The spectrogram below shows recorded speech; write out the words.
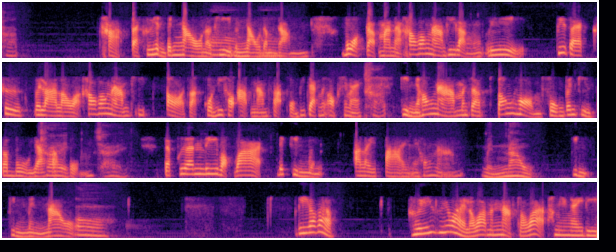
ครับค่ะ แต่คือเห็นเป็นเงานะพี่อ๋อเป็นเงาดำๆบวกกับมันอะ เข้าห้องน้ำที่หลังลี่ พี่แจ็คคือเวลาเราอะเข้าห้องน้ำที่ต่อจากคนที่เขาอาบน้ำสระผมพี่แจ็คนึกออกใช่ไหมครับกลิ่นในห้องน้ำมันจะต้องหอมฟุ้งเป็นกลิ่นสบู่ยาสระใช่ผมใช่ แต่เพื่อนลี่บอกว่าได้กลิ่นเหมือนอะไรตายในห้องน้ำเหม็นเน่ากลิ่นกลิ่นเหม็นเน่าอ๋อลี่ก็แบบเฮ้ยไม่ไหวแล้วว่ามันหนักแล้วว่าทำยังไงดี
